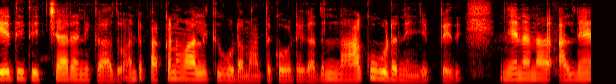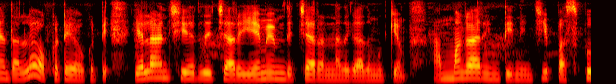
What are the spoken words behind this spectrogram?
ఏది తెచ్చారని కాదు. అంటే పక్కన వాళ్ళకి కూడా మా అత్తకు ఒకటే కాదు నాకు కూడా నేను చెప్పేది. నేను అనేదల్లా ఒకటే ఒకటి. ఎలాంటి చీర తెచ్చారు ఏమేమి తెచ్చారు అన్నది కాదు ముఖ్యం. అమ్మగారి ఇంటి నుంచి పసుపు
